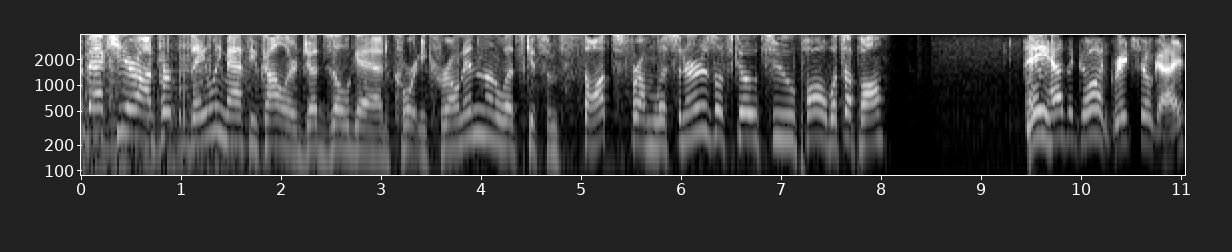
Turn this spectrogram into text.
Right, back here on Purple Daily, Matthew Coller, Judd Zulgad, Courtney Cronin. Let's get some thoughts from listeners. Let's go to Paul. What's up, Paul? Hey, how's it going? Great show, guys.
